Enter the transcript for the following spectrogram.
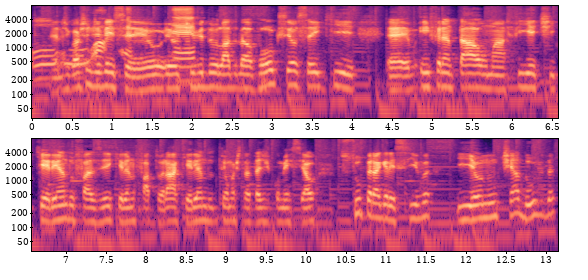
O, Eles gostam de vencer. É, eu eu é... tive do lado da Volks e eu sei que é, enfrentar uma Fiat querendo fazer, querendo faturar, querendo ter uma estratégia comercial super agressiva, e eu não tinha dúvida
